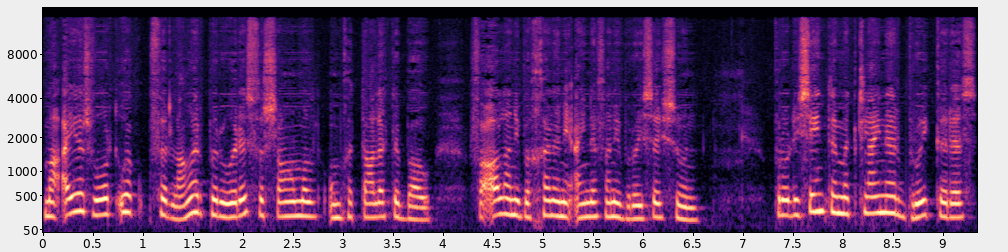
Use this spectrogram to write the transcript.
Maar eiers word ook vir langer periodes versamel om getalle te bou, veral aan die begin en die einde van die broeiseisoen. Produsente met kleiner broeikuddes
